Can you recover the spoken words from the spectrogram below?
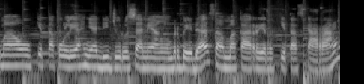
mau kita kuliahnya di jurusan yang berbeda sama karir kita sekarang.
